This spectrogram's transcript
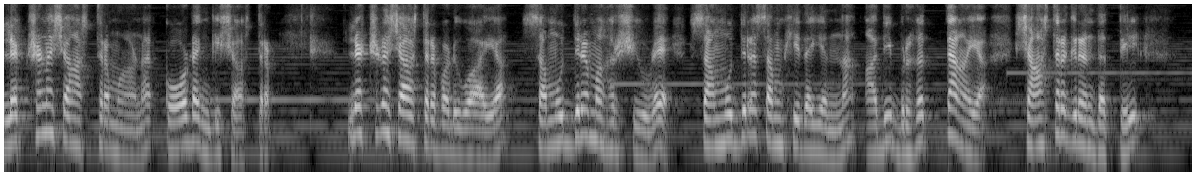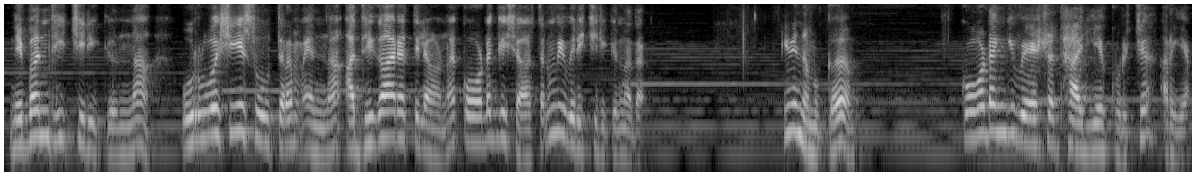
ലക്ഷണശാസ്ത്രമാണ് കോടങ്കി ശാസ്ത്രം. ലക്ഷണശാസ്ത്ര പടുവായ സമുദ്ര മഹർഷിയുടെ സമുദ്ര സംഹിത എന്ന അതിബൃഹത്തായ ശാസ്ത്രഗ്രന്ഥത്തിൽ നിബന്ധിച്ചിരിക്കുന്ന ഉർവശീസൂത്രം എന്ന അധികാരത്തിലാണ് കോടങ്കി ശാസ്ത്രം വിവരിച്ചിരിക്കുന്നത്. ഇനി നമുക്ക് കോടങ്കി വേഷധാരിയെ കുറിച്ച് അറിയാം.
